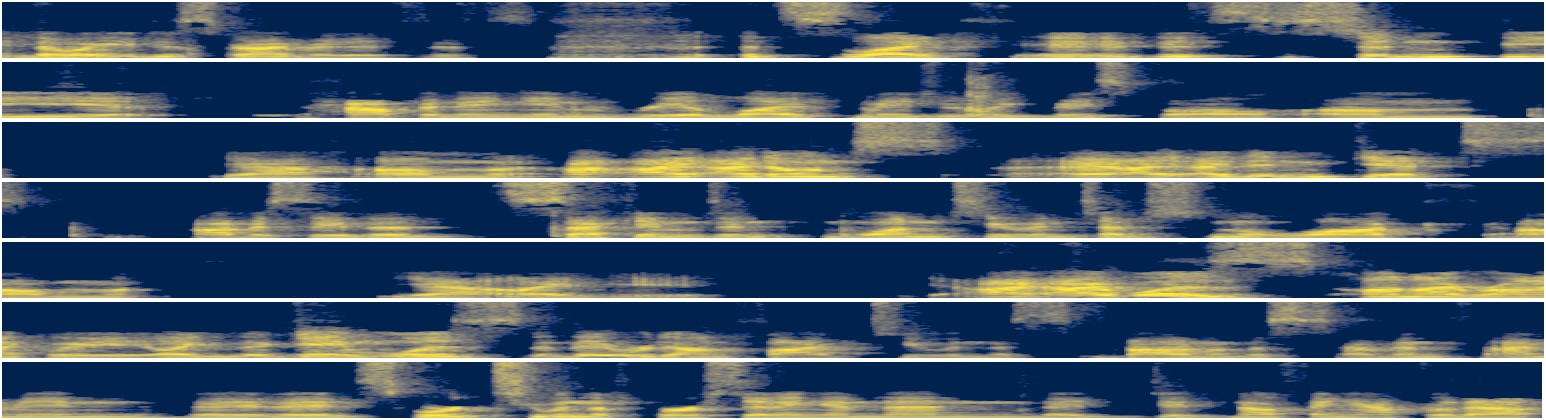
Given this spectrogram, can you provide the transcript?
the way you describe it, it's it's it's like it, it shouldn't be happening in real life Major League Baseball. Um, yeah, um, I I don't I I didn't get obviously the second one two intentional walk. Um, yeah, like I, I, was unironically like the game was they were down five two in the bottom of the seventh. I mean they they scored two in the first inning and then they did nothing after that.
